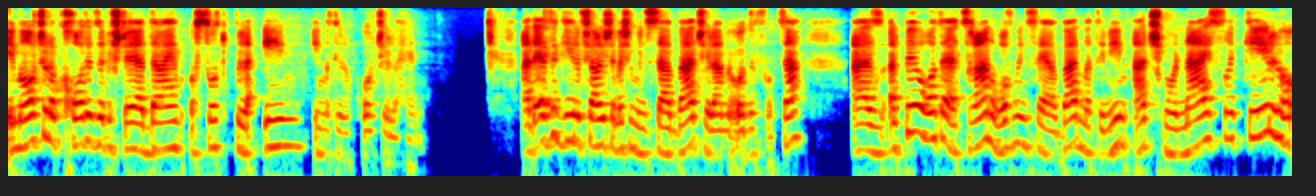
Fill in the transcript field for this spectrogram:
אמהות שלוקחות את זה בשתי ידיים עושות פלאים עם התינוקות שלהן. עד איזה גיל אפשר להשתמש במנסה הבד? שאלה מאוד נפוצה. אז על פי הוראות היצרן, רוב מנסי הבד מתאימים עד 18 קילו,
